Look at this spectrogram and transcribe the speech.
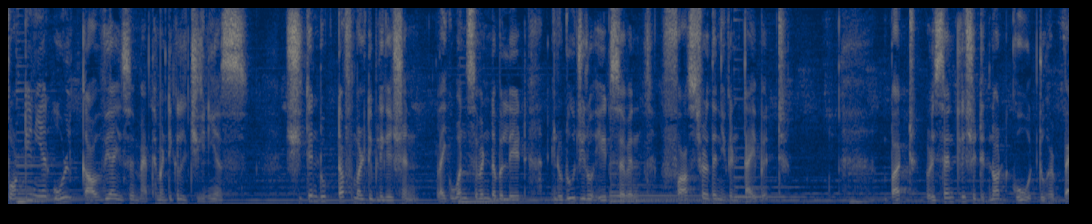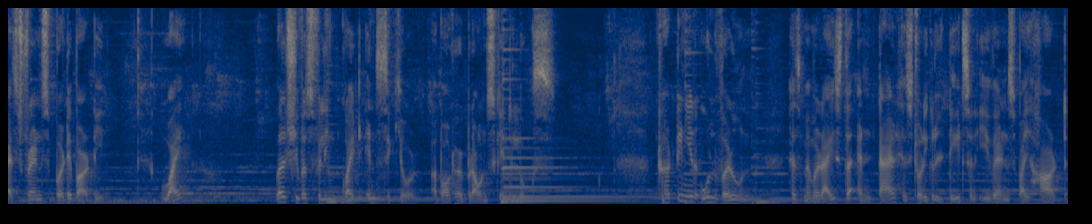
14 year old Kavya is a mathematical genius. She can do tough multiplication like 1788 into 2087 faster than you can type it. But recently she did not go to her best friend's birthday party. Why? Well, she was feeling quite insecure about her brown skinned looks. 13 year old Varun has memorized the entire historical dates and events by heart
